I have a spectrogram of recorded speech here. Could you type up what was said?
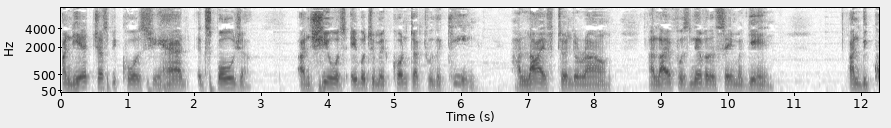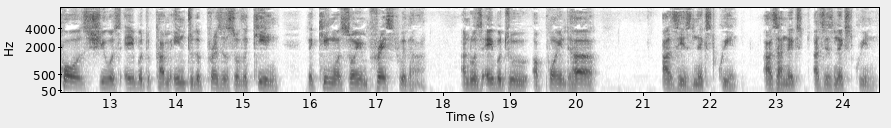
And yet, just because she had exposure and she was able to make contact with the king, her life turned around. Her life was never the same again. And because she was able to come into the presence of the king, the king was so impressed with her and was able to appoint her as his next queen, as her next as his next queen.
